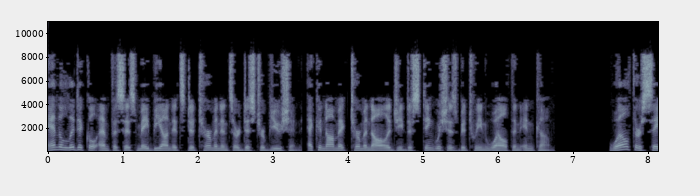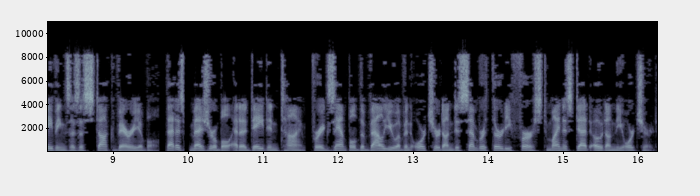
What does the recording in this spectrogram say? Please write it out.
Analytical emphasis may be on its determinants or distribution. Economic terminology distinguishes between wealth and income. Wealth or savings is a stock variable, that is, measurable at a date in time, for example the value of an orchard on December 31 minus debt owed on the orchard.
